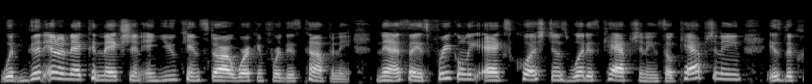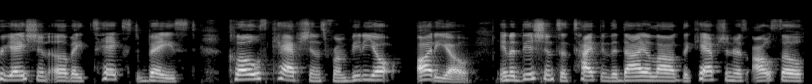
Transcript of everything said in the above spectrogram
with good internet connection and you can start working for this company. Now it says frequently asked questions. What is captioning? So captioning is the creation of a text-based closed captions from video audio. In addition to typing the dialogue, the captioners also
